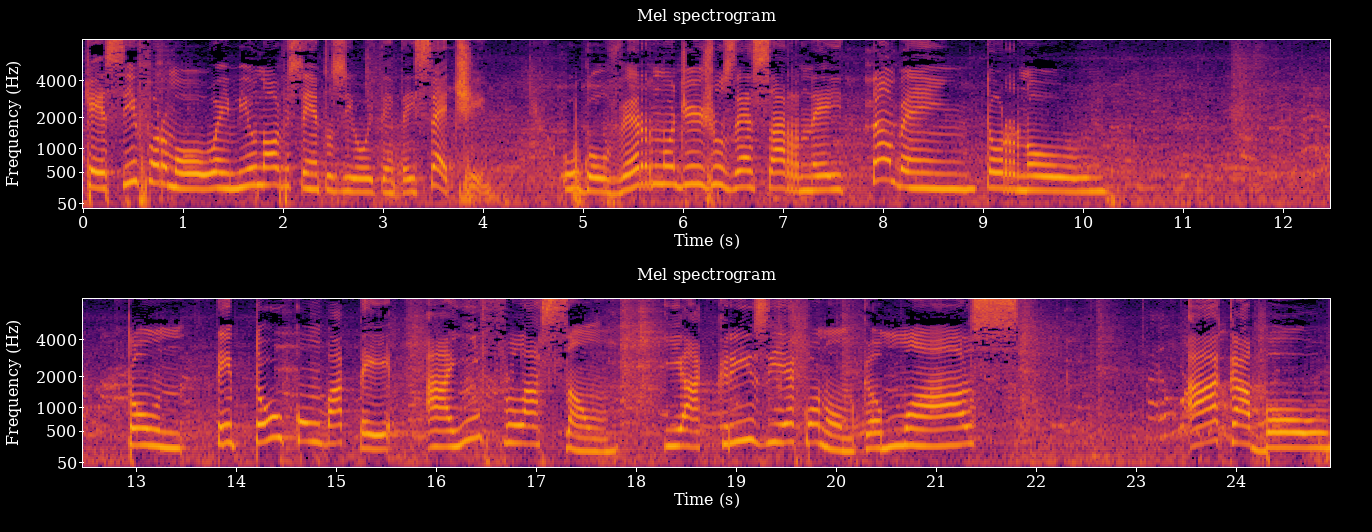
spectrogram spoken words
que se formou em 1987. O governo de José Sarney também tornou tentou combater a inflação e a crise econômica, mas acabou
